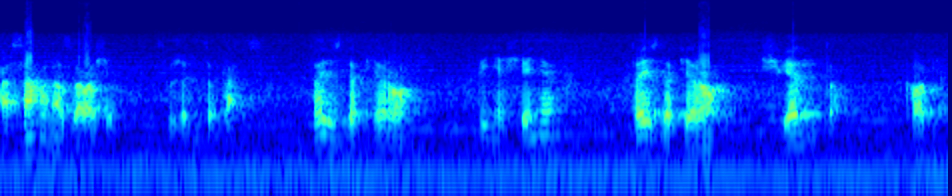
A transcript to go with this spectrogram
a sama nazwała się służebnicą Pańską. To jest dopiero wyniesienie, to jest dopiero święto kobiet.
